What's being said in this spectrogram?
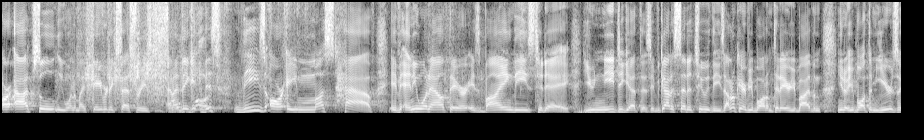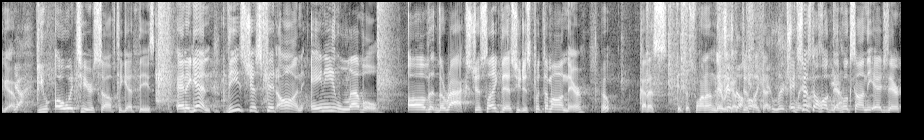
are absolutely one of my favorite accessories. and I think good. this these are a must-have. If anyone out there is buying these today, you need to get this. If you've got a set of two of these, I don't care if you bought them today or you buy them, you know, you bought them years ago. Yeah. You owe it to yourself to get these. And again, these just fit on any level of the racks, just like this. You just put them on there. Oh, Gotta get this one on. There It's we go, a just hook. like that. It It's just a hooks, hook that yeah. hooks on the edge there.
